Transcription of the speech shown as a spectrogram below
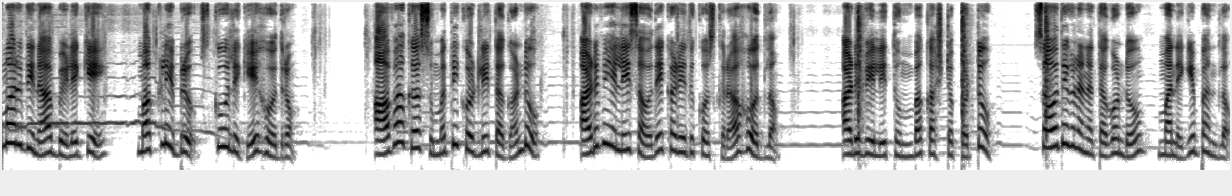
ಮರುದಿನ ಬೆಳಗ್ಗೆ ಮಕ್ಕಳಿಬ್ರು ಸ್ಕೂಲಿಗೆ ಹೋದ್ರು. ಆವಾಗ ಸುಮತಿ ಕೊಡ್ಲಿ ತಗೊಂಡು ಅಡವಿಯಲ್ಲಿ ಸೌದೆ ಕಡಿಯೋದಕ್ಕೋಸ್ಕರ ಹೋದ್ಲು. ಅಡವಿಯಲ್ಲಿ ತುಂಬಾ ಕಷ್ಟಪಟ್ಟು ಸೌದೆಗಳನ್ನ ತಗೊಂಡು ಮನೆಗೆ ಬಂದ್ಲು.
